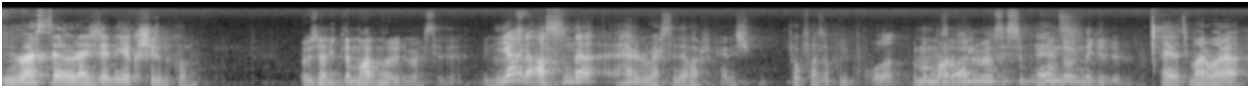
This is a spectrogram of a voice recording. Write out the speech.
Üniversite öğrencilerine yakışır bir konu. Özellikle Marmara Üniversitede. üniversitede. Yani aslında her üniversitede var kardeşim. Çok fazla kulüp olan Ama üniversite Marmara var. Üniversitesi bu Evet. konuda önde geliyor. Evet, Marmara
